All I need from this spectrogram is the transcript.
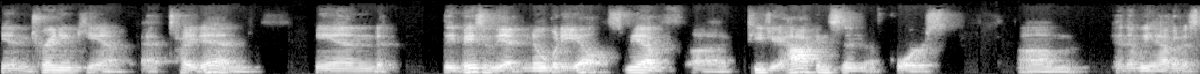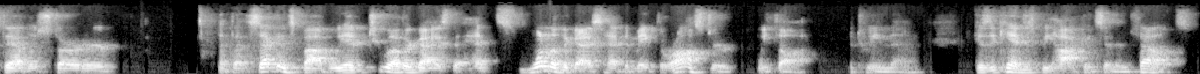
in training camp at tight end. And they basically had nobody else. We have uh, TJ Hockenson, of course, um, and then we have an established starter at that second spot. we had two other guys that had one of the guys had to make the roster, we thought, between them because it can't just be Hockenson and Fells.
